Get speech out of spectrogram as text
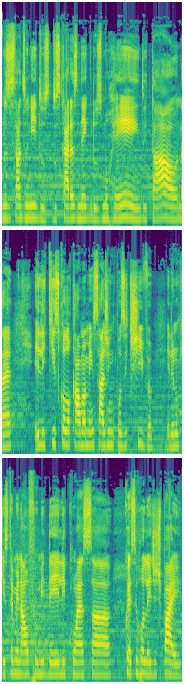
nos Estados Unidos, dos caras negros morrendo e tal, né? Ele quis colocar uma mensagem positiva. Ele não quis terminar o filme dele com essa com esse rolê de tipo, ai,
